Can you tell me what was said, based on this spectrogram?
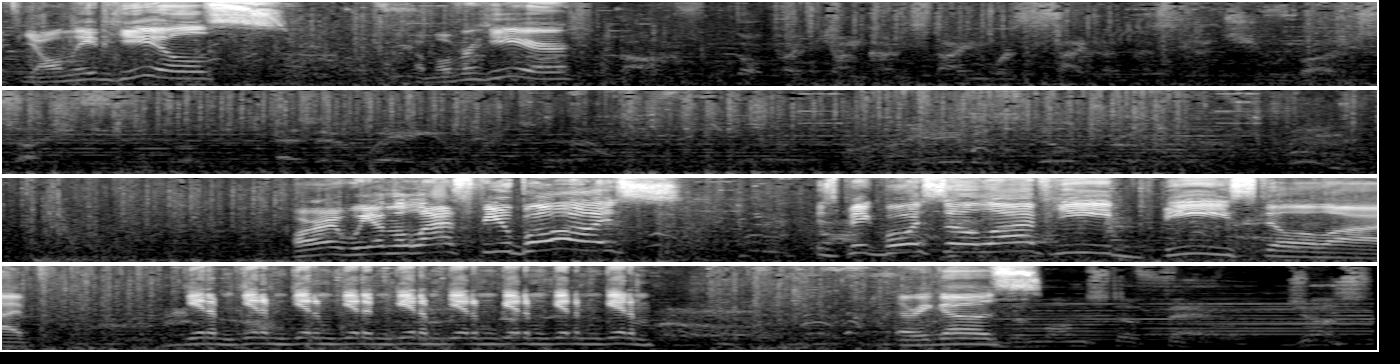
If y'all need heals, come over here. All right, we on the last few boys. Is Big Boy still alive? He be still alive. Get him, get him, get him, get him, get him, get him, get him, get him, get him. There he goes. The monster fell just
